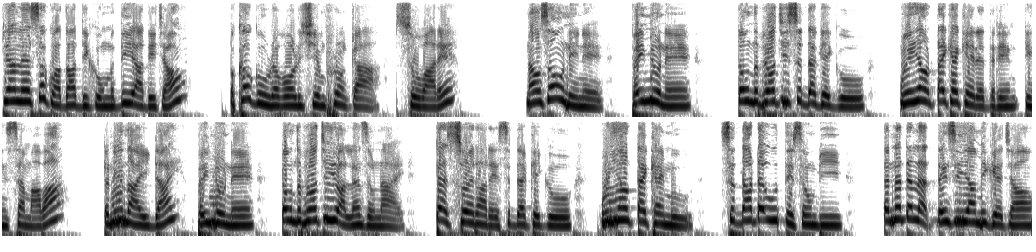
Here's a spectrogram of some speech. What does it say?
ပြန်လည်ဆက်ခွာသွားသည်ကိုမသိရသေးကြောင်း ပခောက်ကူ Revolution Front ကဆိုပါတယ်။နောက်ဆုံးအနေနဲ့ဗိတ်မြို့နယ်တုံတပြောကြီးစစ်တပ်ဂိတ်ကိုဝင်ရောက်တိုက်ခိုက်ခဲ့တဲ့တဲ့တင်တင်ဆက်မှာပါ။တနင်္သာရီတိုင်းဗိတ်မြို့နယ်တုံတပြောကြီးရွာလမ်းစုံ၌တက်ဆွဲထားတဲ့စစ်တပ်ကိတ်ကိုဝင်ရောက်တိုက်ခိုက်မှုစစ်သားတအုပ်တေဆုံးပြီးတနက်တက်လက်တင်စီရမိခဲ့ကြောင်း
